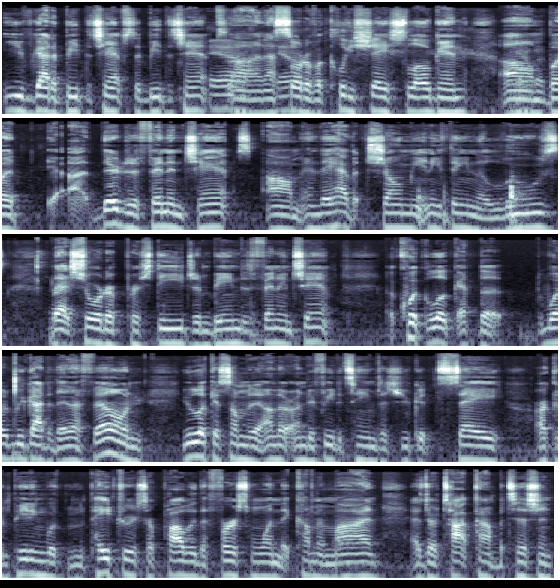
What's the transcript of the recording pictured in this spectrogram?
you've got to beat the champs to beat the champs, Yeah, uh, and that's yeah. sort of a cliche slogan. Um, but uh, they're defending champs, um, and they haven't shown me anything to lose that sort of prestige and being the defending champ. A quick look at the what we got in the NFL, and you look at some of the other undefeated teams that you could say are competing with them. The Patriots are probably the first one that come in mind as their top competition,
